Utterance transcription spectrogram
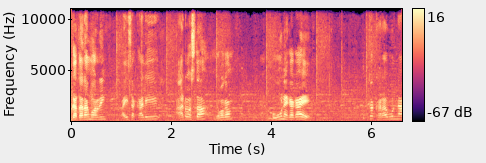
फुल खतरनाक मॉर्निंग भाई सकाळी आठ वाजता हे बघा ऊन आहे का काय? इतकं खराब ऊन ना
